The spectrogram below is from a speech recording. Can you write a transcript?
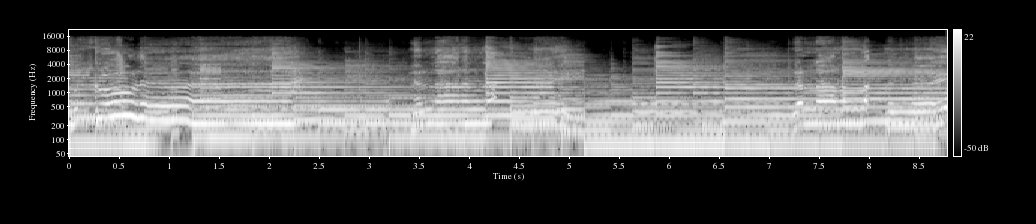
một cú lừa? La la la la này. La la la la này.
